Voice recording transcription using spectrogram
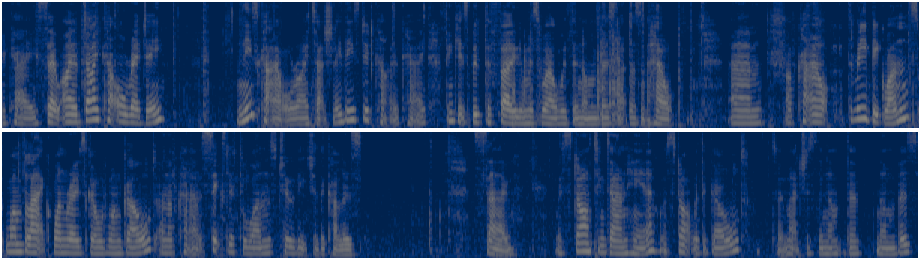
Okay, so I have die cut already. And these cut out all right, actually. These did cut okay. I think it's with the foam as well, with the numbers. That doesn't help. Um, I've cut out three big ones, one black, one rose gold, one gold. And I've cut out six little ones, two of each of the colours. So we're starting down here. We'll start with the gold, so it matches the, num the numbers.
